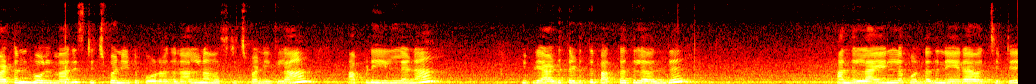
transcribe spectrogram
பட்டன் ஹோல் மாதிரி ஸ்டிச் பண்ணிட்டு போடுறதுனால நம்ம ஸ்டிச் பண்ணிக்கலாம். அப்படி இல்லைன்னா இப்படி அடுத்தடுத்து பக்கத்தில் வந்து அந்த லைனில் கொண்டு வந்து நேராக வச்சுட்டு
